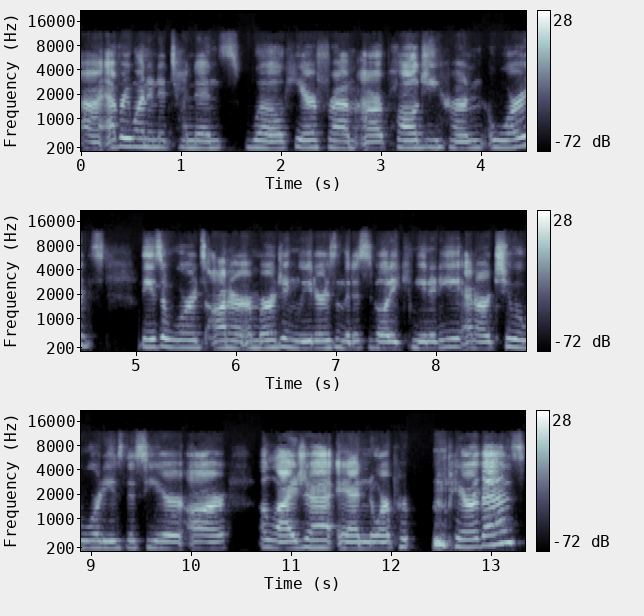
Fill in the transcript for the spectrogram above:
uh, everyone in attendance will hear from our Paul G. Hearn Awards. These awards honor emerging leaders in the disability community, and our two awardees this year are Elijah and Noor Pervez.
